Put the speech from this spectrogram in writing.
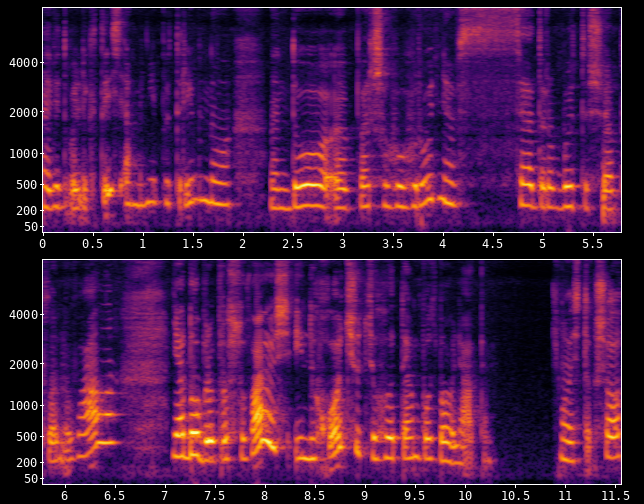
е, відволіктись, а мені потрібно до 1 грудня все доробити, що я планувала. Я добре просуваюсь і не хочу цього темпу збавляти. Ось, так що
